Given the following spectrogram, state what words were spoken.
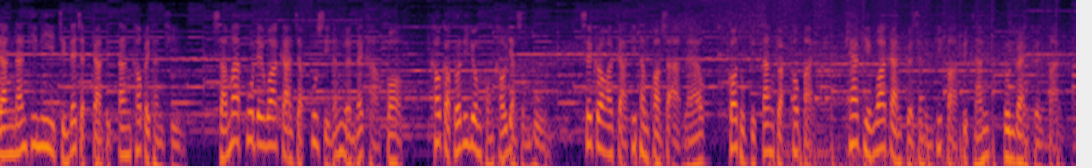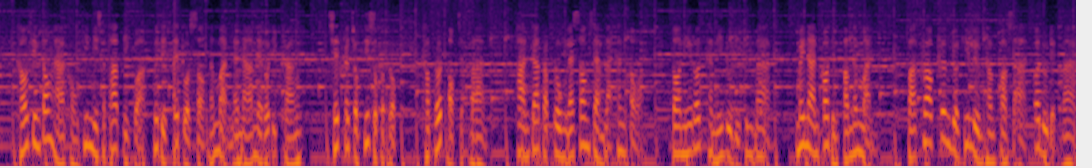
ดังนั้นที่นี่จึงได้จัดการติดตั้งเข้าไปทันที สามารถพูดได้ว่าการจับผู้สีน้ำเงินและขาวก็เข้ากับรสนิยมของเขาอย่างสมบูรณ์เส้กรองอากาศที่ทำความสะอาดแล้วก็ถูกติดตั้งกลับเข้าไป แค่เพียงว่าการเกิดสนิมที่ฝาปิดนั้นรุนแรงเกินไป เขาจึงต้องหาของที่มีสภาพดีกว่าเพื่อติดให้ตรวจสอบน้ำมันและน้ำในรถอีกครั้ง เช็ดกระจกที่สกปรก ขับรถออกจากบ้าน ผ่านการปรับปรุงและซ่อมแซมหลายขั้นตอน ตอนนี้รถคันนี้ดูดีขึ้นมาก ไม่นานก็ถึงปั๊มน้ำมัน ฝาครอบเครื่องยนต์ที่ลืมทำความสะอาดก็ดูเด็ดมาก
